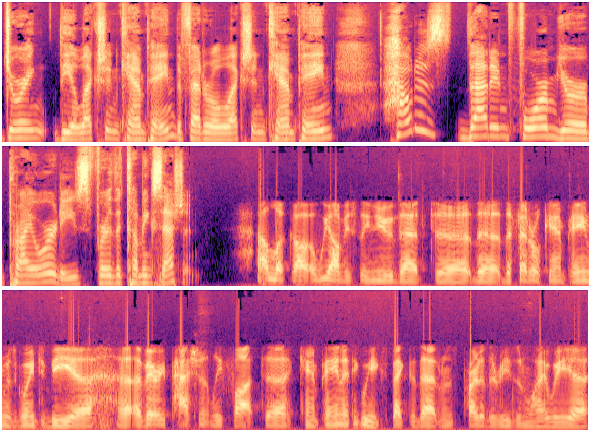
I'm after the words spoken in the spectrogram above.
during the election campaign, the federal election campaign. How does that inform your priorities for the coming session? Uh, look, uh, we obviously knew that uh, the the federal campaign was going to be a, a very passionately fought uh, campaign. I think we expected that, and was part of the reason why we uh,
